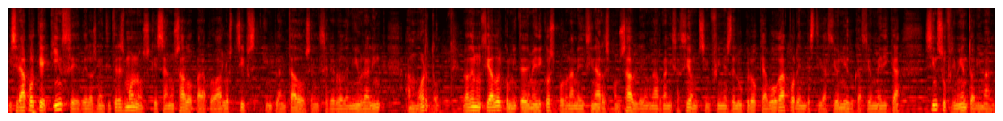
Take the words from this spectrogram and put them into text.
Y será porque 15 de los 23 tres monos que se han usado para probar los chips implantados en el cerebro de Neuralink han muerto. Lo ha denunciado el Comité de Médicos por una Medicina Responsable, una organización sin fines de lucro que aboga por investigación y educación médica sin sufrimiento animal.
